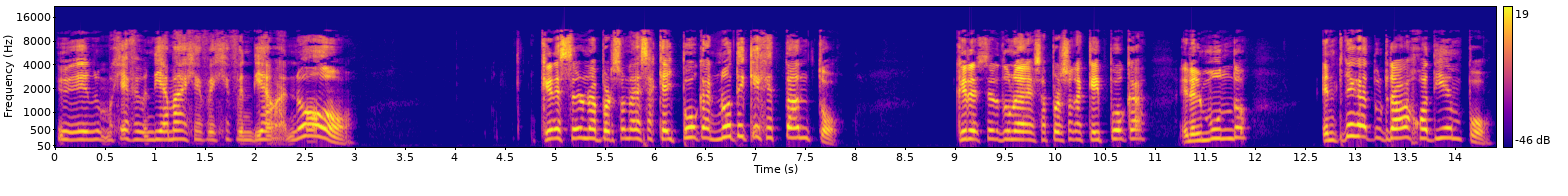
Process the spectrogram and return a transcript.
eh, jefe vendía más, jefe, jefe vendía más. No. ¿Quieres ser una persona de esas que hay pocas? No te quejes tanto. ¿Quieres ser de una de esas personas que hay pocas en el mundo? Entrega tu trabajo a tiempo.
